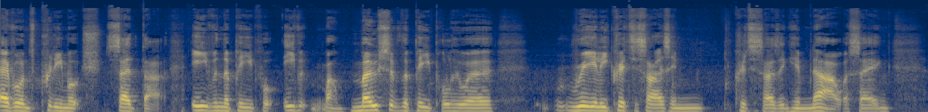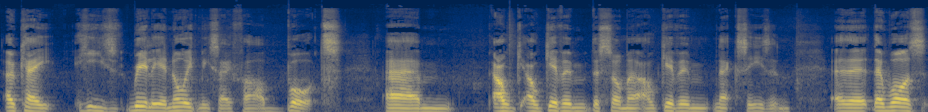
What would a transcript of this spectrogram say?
everyone's pretty much said that. Even the people, even well, most of the people who are really criticizing criticizing him now are saying, "Okay, he's really annoyed me so far, but um, I'll I'll give him the summer. I'll give him next season." Uh, there was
